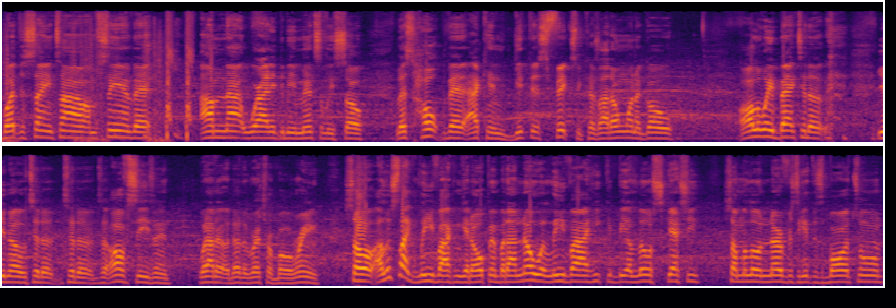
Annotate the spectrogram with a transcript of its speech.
But at the same time, I'm seeing that I'm not where I need to be mentally. So let's hope that I can get this fixed because I don't want to go all the way back to the, you know, to the to the to off season without another Retro Bowl ring. So it looks like Levi can get open, but I know with Levi he can be a little sketchy. So I'm a little nervous to get this ball to him.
